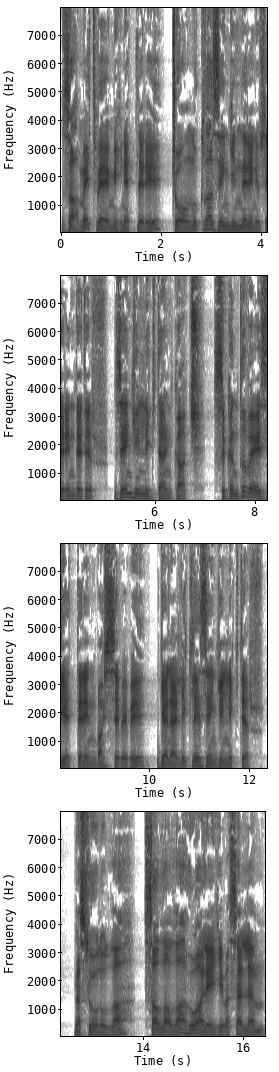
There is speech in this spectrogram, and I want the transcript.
zahmet ve mihnetleri çoğunlukla zenginlerin üzerindedir. Zenginlikten kaç. Sıkıntı ve eziyetlerin baş sebebi genellikle zenginliktir. Resulullah sallallahu aleyhi ve sellem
